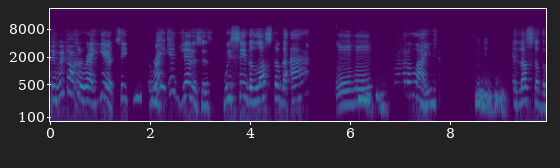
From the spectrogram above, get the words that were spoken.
See, we're talking right here. See, right in Genesis, we see the lust of the eye, hmm pride of life, and lust of the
